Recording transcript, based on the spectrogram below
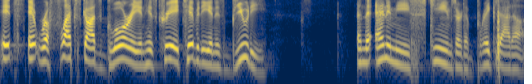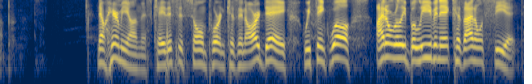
It it reflects God's glory and his creativity and his beauty. And the enemy's schemes are to break that up. Now, hear me on this, okay? This is so important because in our day, we think, well, I don't really believe in it because I don't see it.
